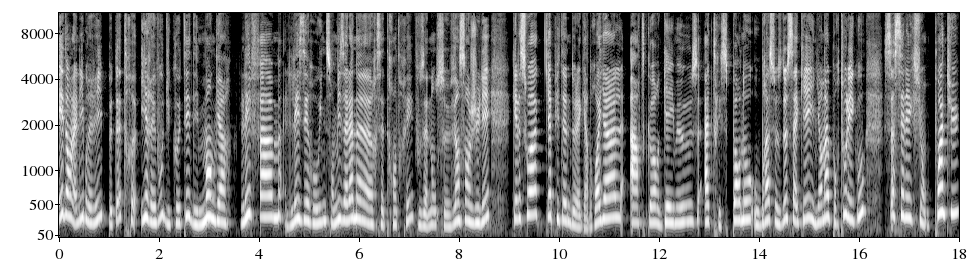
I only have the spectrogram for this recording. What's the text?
Et dans la librairie, peut-être irez-vous du côté des mangas? Les femmes, les héroïnes sont mises à l'honneur. Cette rentrée vous annonce Vincent Julet, qu'elle soit capitaine de la garde royale, hardcore gameuse, actrice porno ou brasseuse de saké, il y en a pour tous les goûts. Sa sélection pointue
